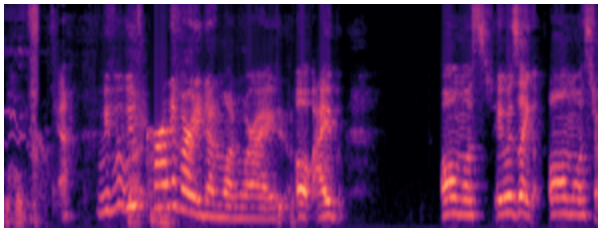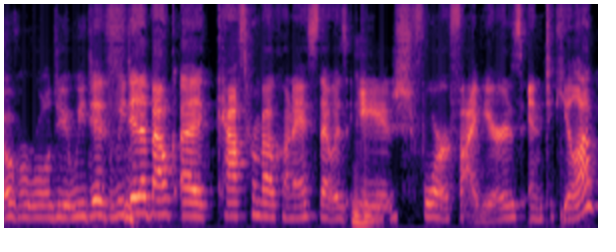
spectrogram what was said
we'll hope. Yeah, we've we've but, kind of already done one where I yeah. oh I almost it was like almost overruled you. We did we did about a cast from Balcones that was mm-hmm. aged for five years in tequila.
